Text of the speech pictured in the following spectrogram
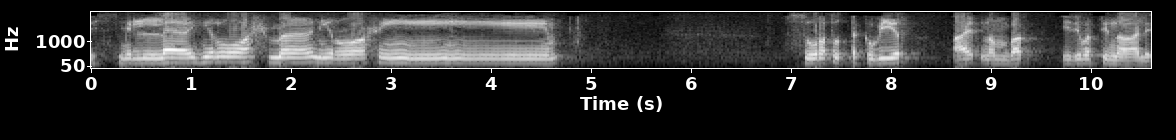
بسم الله الرحمن الرحيم സൂറത്തു തക്വീർ ആയത് നമ്പർ ഇരുപത്തിനാല്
